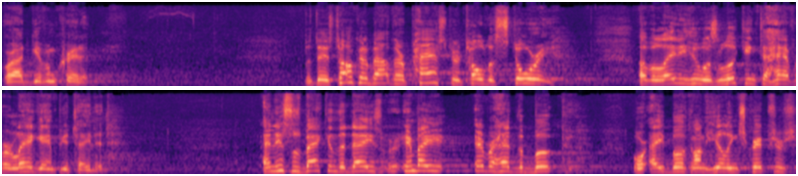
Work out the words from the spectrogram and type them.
or I'd give them credit. But they was talking about their pastor told a story of a lady who was looking to have her leg amputated. And this was back in the days, anybody ever had the book or a book on healing scriptures?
